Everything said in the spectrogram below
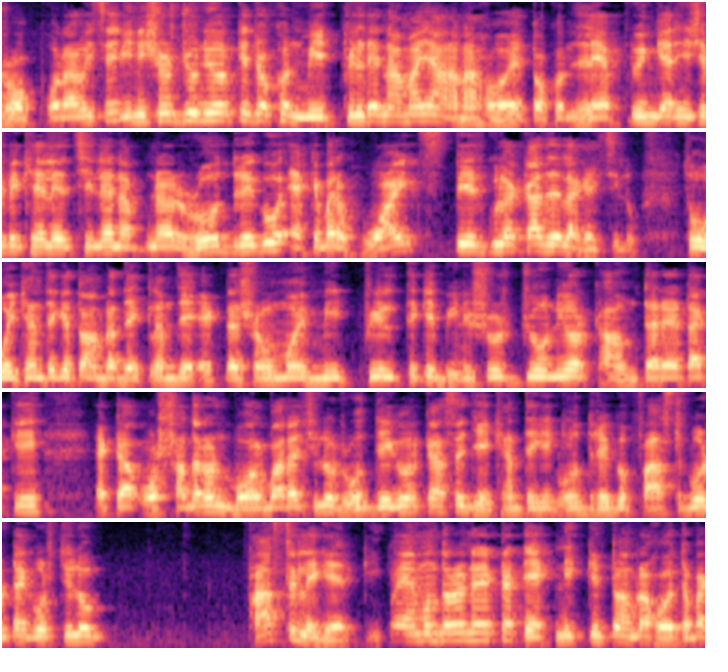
ড্রপ করা হয়েছে। ভিনিসিয়াস জুনিয়রকে যখন মিডফিল্ডে নামাইয়া আনা হয়, তখন লেফট উইঙ্গার হিসেবে খেলেছিলেন আপনার রোদ্রেগো একেবারে হোয়াইট স্পেসগুলা কাজে লাগাইছিল। তো ওইখান থেকে তো আমরা দেখলাম যে একটা সময় মিডফিল্ড থেকে ভিনিসিয়াস জুনিয়র কাউন্টার অ্যাটাকে একটা অসাধারণ বল বাড়াইছিল রোদ্রেগোর কাছে, যেখান থেকে রোদ্রেগো ফার্স্ট গোলটা করছিল ফার্স্ট লেগে আর কি এমন ধরনের একটা টেকনিক কিন্তু আমরা হয়তো বা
